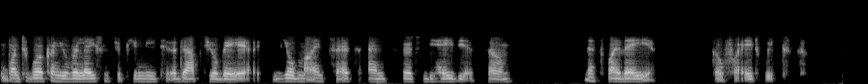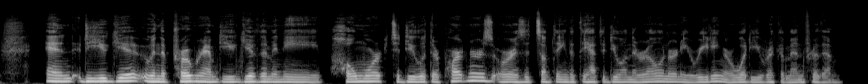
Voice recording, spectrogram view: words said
want to work on your relationship, you need to adapt your be- your mindset and certain behaviors. So that's why they go for eight weeks. And do you give in the program? Do you give them any homework to do with their partners, or is it something that they have to do on their own, or any reading, or what do you recommend for them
